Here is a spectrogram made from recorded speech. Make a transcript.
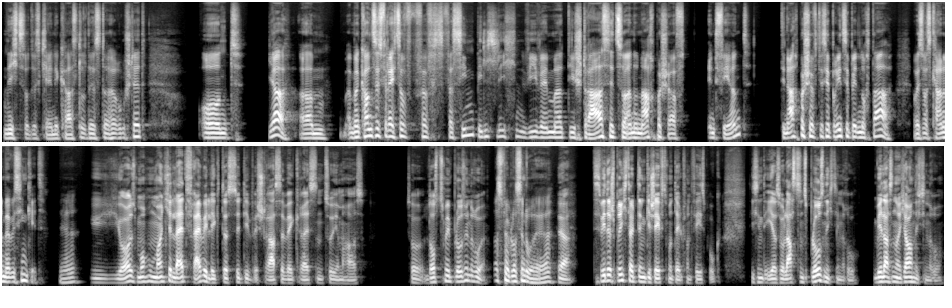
nicht so das kleine Kastel, das da herumsteht. Und ja, ähm, man kann es vielleicht so versinnbildlichen, wie wenn man die Straße zu einer Nachbarschaft entfernt. Die Nachbarschaft ist ja prinzipiell noch da, aber es weiß keiner mehr, wie es hingeht. Ja. Ja, es machen manche Leute freiwillig, dass sie die Straße wegreißen zu ihrem Haus. So, lasst mich bloß in Ruhe. Lasst mich bloß in Ruhe, ja. Ja. Das widerspricht halt dem Geschäftsmodell von Facebook. Die sind eher so, lasst uns bloß nicht in Ruhe. Wir lassen euch auch nicht in Ruhe.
